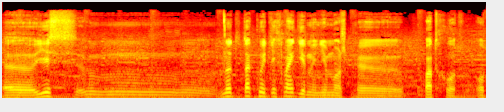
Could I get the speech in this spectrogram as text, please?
э, есть... м, Ну, это такой техногенный немножко подход. Вот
